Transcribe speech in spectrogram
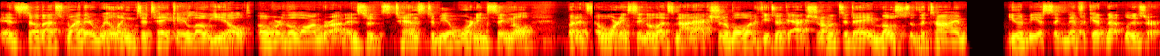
And so that's why they're willing to take a low yield over the long run. And so it tends to be a warning signal, but it's a warning signal that's not actionable. And if you took action on it today, most of the time, you would be a significant net loser.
